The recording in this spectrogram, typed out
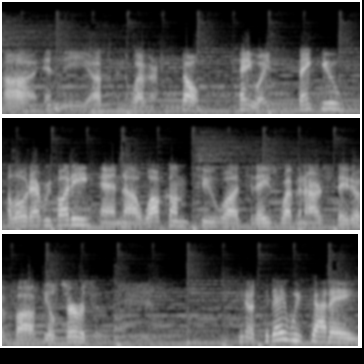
uh, in the uh, in the webinar. So, anyways, thank you. Hello to everybody, and welcome to today's webinar, State of Field Services. You know, today we've got a,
